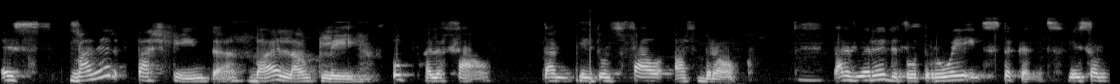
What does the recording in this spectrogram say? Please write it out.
Is wanneer pasiënte baie lank lê op hulle vel, dan het ons vel afbraak. Aan die woorde, dit word rooi en stikkend. Jy sal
